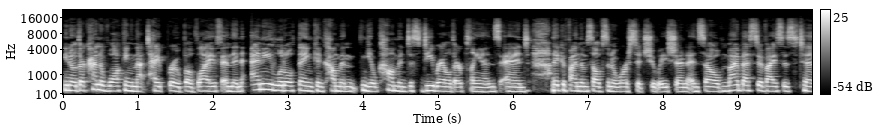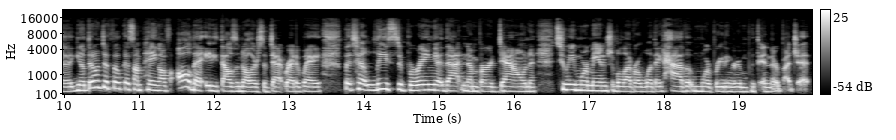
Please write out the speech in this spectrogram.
You know, they're kind of walking that tightrope of life, and then any little thing can come and you know come and just derail their plans, and they could find themselves in a worse situation. And so, my best advice is to, you know, they don't have to focus on paying off all that eighty dollars of debt right away, but to at least bring that number down to a more manageable level where they have more breathing room within their budget.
